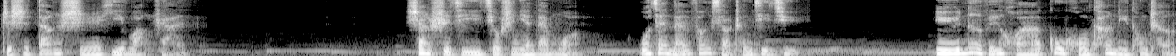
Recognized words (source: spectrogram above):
只是当时已惘然。上世纪九十年代末，我在南方小城寄居，与乐维华、顾红伉俪同城。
